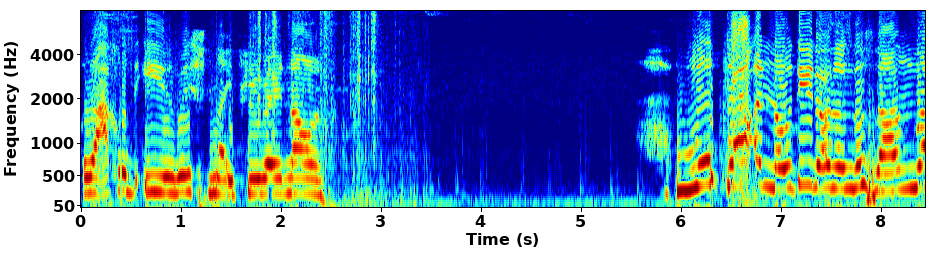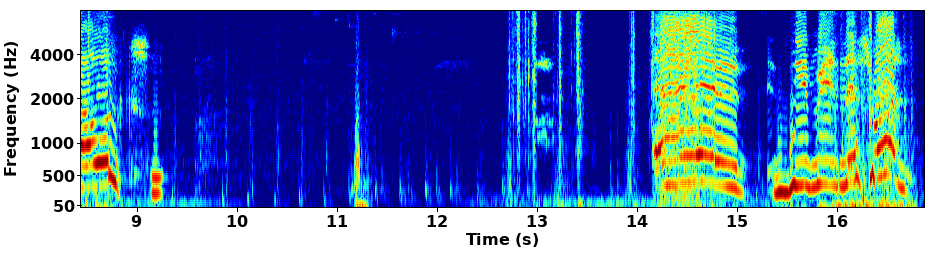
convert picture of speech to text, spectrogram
I could easily snipe you right now. What button? No, they don't understand, Alex. You mean this one?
